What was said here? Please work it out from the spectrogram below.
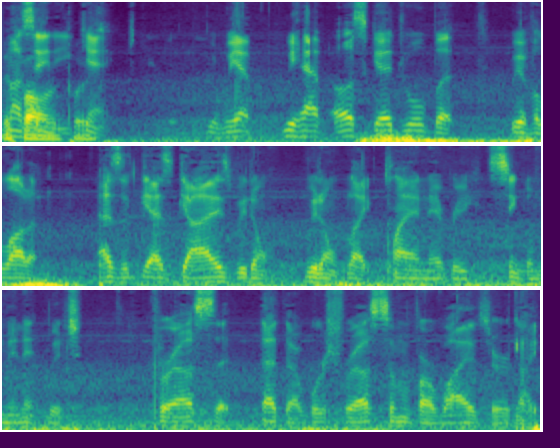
I'm not saying you place. can't. We have we have a schedule, but we have a lot of as a, as guys, we don't we don't like plan every single minute, which for us that, that that works for us. Some of our wives are like,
